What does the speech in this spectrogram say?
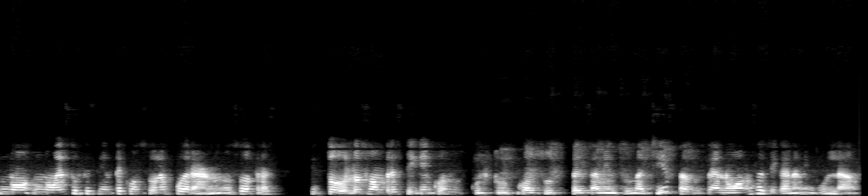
no, no es suficiente con solo empoderarnos nosotras, si todos los hombres siguen con sus, con sus pensamientos machistas, o sea, no vamos a llegar a ningún lado.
